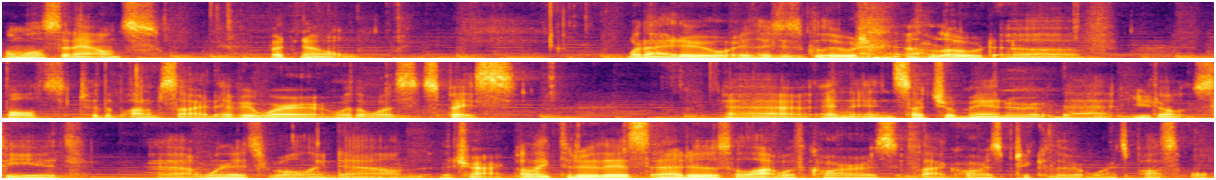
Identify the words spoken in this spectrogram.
almost an ounce. But no, what I do is I just glued a load of bolts to the bottom side everywhere where there was space. Uh, and in such a manner that you don't see it uh, when it's rolling down the track. I like to do this, and I do this a lot with cars, flat cars in particular, where it's possible.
